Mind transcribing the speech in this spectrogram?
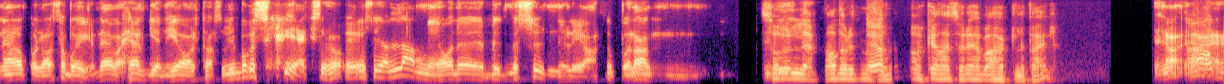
nede på Laserbryggen, det var helt genialt. altså. Vi bare skrek. Så jeg sier Lemmy hadde blitt misunnelig altså, på den. Så Lemmy hadde blitt Ja. noe? Ok, nei, sorry, jeg bare hørte litt feil. Ja, ja,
